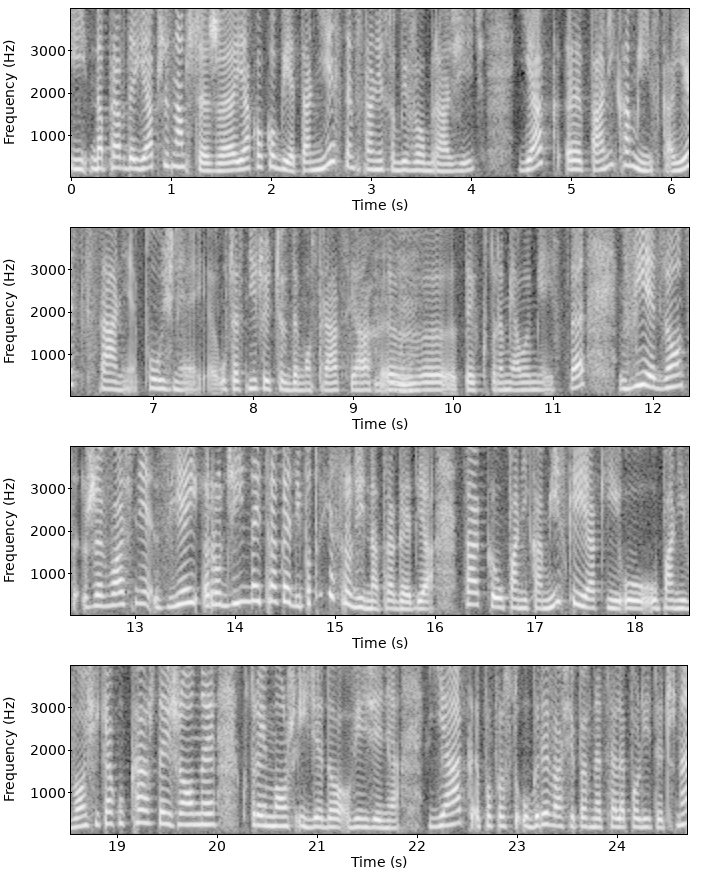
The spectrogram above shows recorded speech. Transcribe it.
I naprawdę ja przyznam szczerze, jako kobieta nie jestem w stanie sobie wyobrazić, jak e, pani Kamińska jest w stanie później e, uczestniczyć czy w demonstracjach, e, w tych, które miały miejsce, wiedząc, że właśnie z jej rodzinnej tragedii, bo to jest rodzinna tragedia, tak u pani Kamińskiej, jak i u, u pani Wąsik, jak u każdej żony, której mąż idzie do więzienia, jak po prostu ugrywa się pewne cele polityczne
